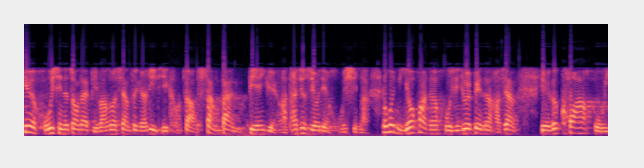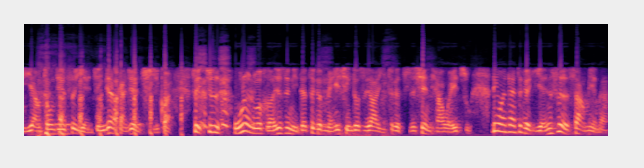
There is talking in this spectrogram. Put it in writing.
因为弧形的状态，比方说像这个立体口罩上半边缘啊，它就是有点弧形嘛。如果你又画成弧形，就会变成好像有一个夸弧一样，中间是眼睛，这样感觉很奇怪。所以就是无论如何，就是你的这个眉形都是要以这个直线条为主。另外。在这个颜色上面呢，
